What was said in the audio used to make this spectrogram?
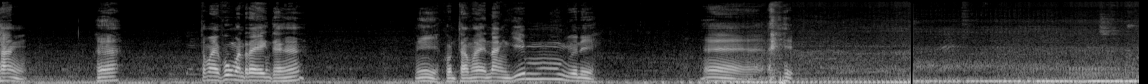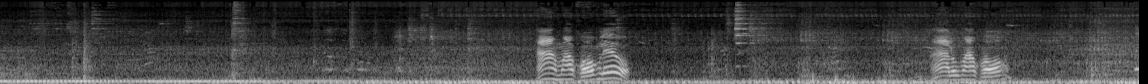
ช่างฮะทำไมพวกมันแรงแท้ฮะ นี่คนทำให้นั่งยิ้มอยู่นี่แหมอ้าวมาเอาของเร็วอ่าลงมาเอาของได้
